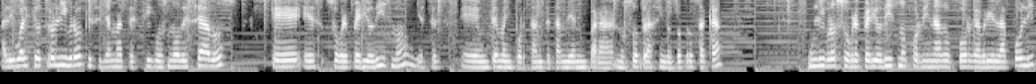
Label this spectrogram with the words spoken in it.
al igual que otro libro que se llama Testigos no deseados, que es sobre periodismo, y este es eh, un tema importante también para nosotras y nosotros acá. Un libro sobre periodismo coordinado por Gabriela Polit,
